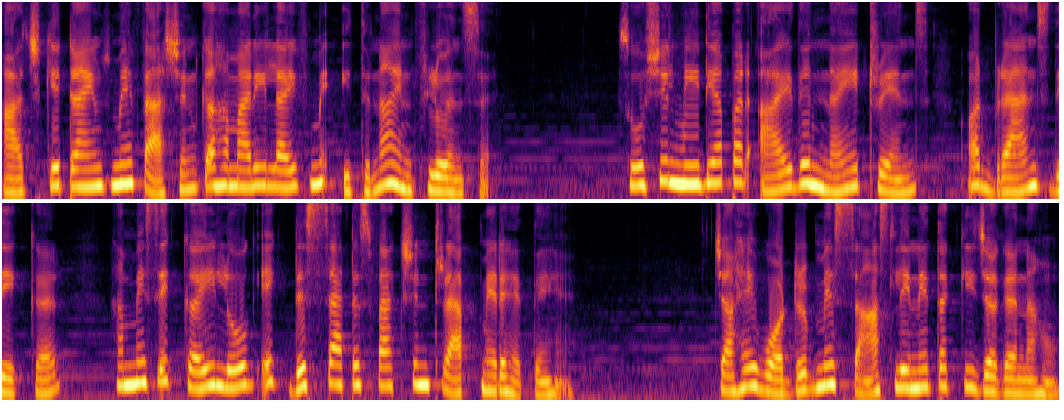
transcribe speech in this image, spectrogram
आज के टाइम्स में फ़ैशन का हमारी लाइफ में इतना इन्फ्लुएंस है। सोशल मीडिया पर आए दिन नए ट्रेंड्स और ब्रांड्स देखकर हम में से कई लोग एक डिससेटिस्फैक्शन ट्रैप में रहते हैं। चाहे वार्ड्रोब में सांस लेने तक की जगह ना हो,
